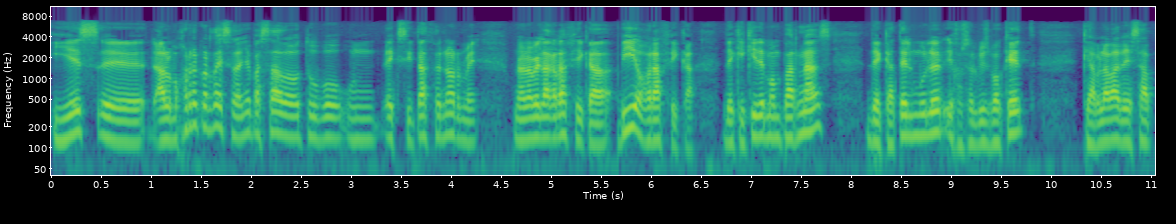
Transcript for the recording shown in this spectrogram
y es, eh, a lo mejor recordáis, el año pasado tuvo un exitazo enorme, una novela gráfica, biográfica, de Kiki de Montparnasse, de Catel Müller y José Luis Boquet, que hablaba de, esa,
